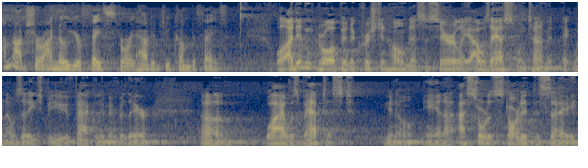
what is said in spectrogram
I'm not sure I know your faith story. How did you come to faith? Well, I didn't grow up in a Christian home necessarily. I was asked one time at, when I was at HBU, faculty member there, um, why I was Baptist, you know, and I, I, sort of started to say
